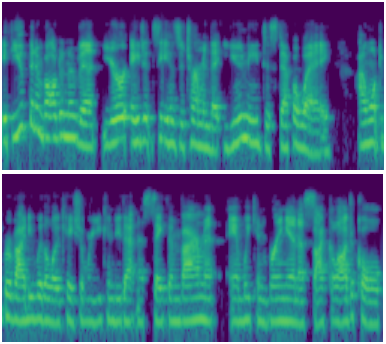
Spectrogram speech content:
If you've been involved in an event, your agency has determined that you need to step away I want to provide you with a location where you can do that in a safe environment and we can bring in a psychological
